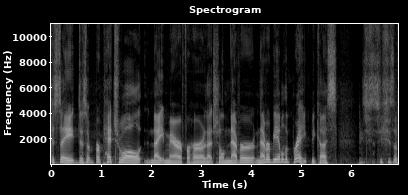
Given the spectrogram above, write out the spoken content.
just a just a perpetual nightmare for her that she'll never never be able to break because she's a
